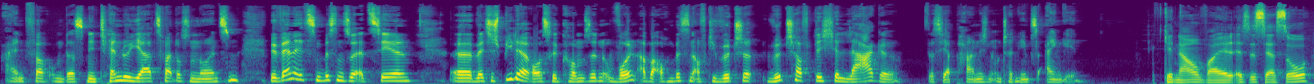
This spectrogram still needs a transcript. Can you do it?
einfach um das Nintendo-Jahr 2019. Wir werden jetzt ein bisschen so erzählen, äh, welche Spiele herausgekommen sind und wollen aber auch ein bisschen auf die wirtschaftliche Lage des japanischen Unternehmens eingehen. Genau, weil es ist ja so,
